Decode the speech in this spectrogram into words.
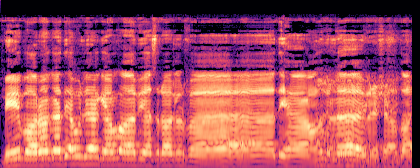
ببركة أولياءك يا الله بأسرار الفاتحة. أعوذ بالله من الشيطان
